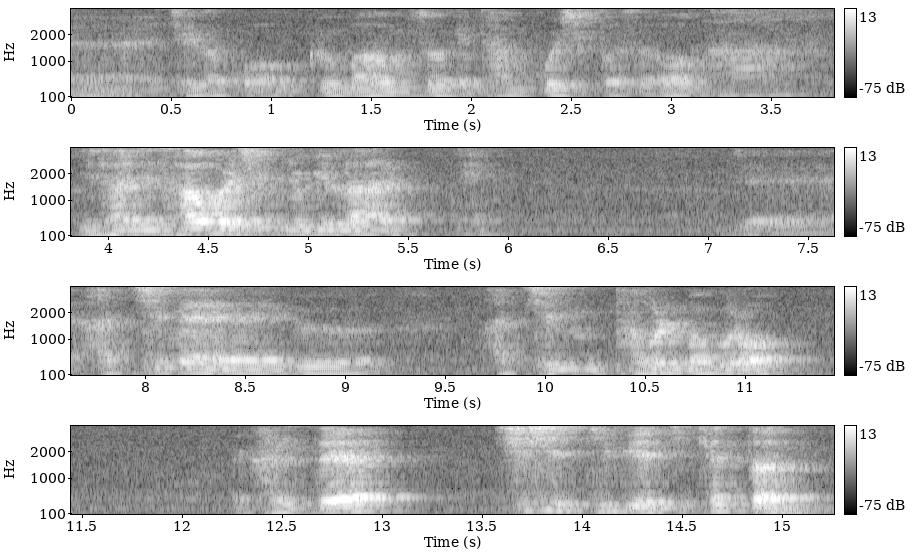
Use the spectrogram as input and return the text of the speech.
에, 제가 꼭 그 마음속에 담고 싶어서 아, 이 사진 4월 16일 날 네, 이제 아침에 그 아침 밥을 먹으러 갈 때 CCTV에 찍혔던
